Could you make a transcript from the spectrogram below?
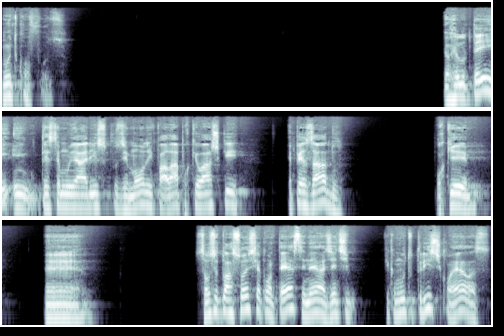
Muito confuso. Eu relutei em testemunhar isso para os irmãos, em falar, porque eu acho que é pesado. Porque é, são situações que acontecem, né? A gente fica muito triste com elas.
